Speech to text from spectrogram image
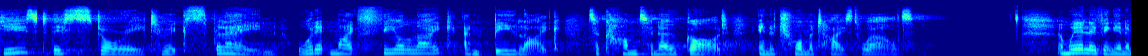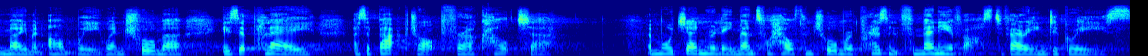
used this story to explain what it might feel like and be like to come to know God in a traumatized world. And we're living in a moment, aren't we, when trauma is at play as a backdrop for our culture. And more generally, mental health and trauma are present for many of us to varying degrees.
